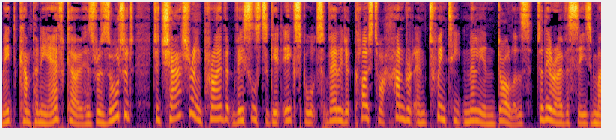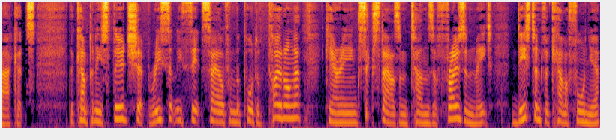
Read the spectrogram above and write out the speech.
Meat company Affco has resorted to chartering private vessels to get exports valued at close to $120 million to their overseas markets. The company's third ship recently set sail from the port of Tauranga, carrying 6,000 tonnes of frozen meat destined for California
